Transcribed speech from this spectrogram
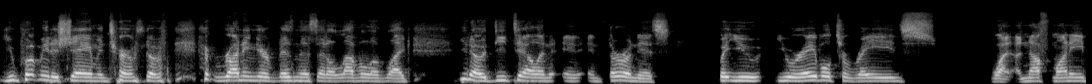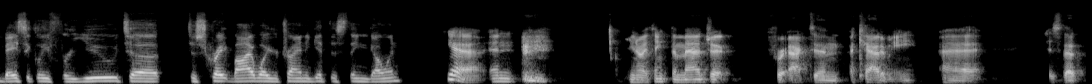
you put me to shame in terms of running your business at a level of like, you know, detail and, and, and thoroughness. But you you were able to raise what enough money basically for you to to scrape by while you're trying to get this thing going. Yeah, and you know, I think the magic for Acton Academy uh, is that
